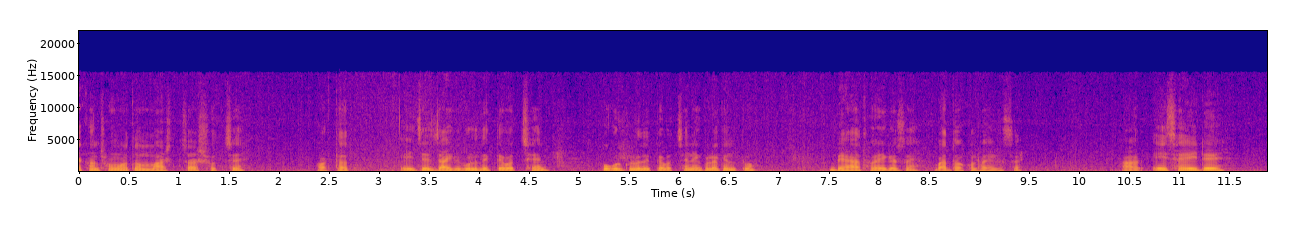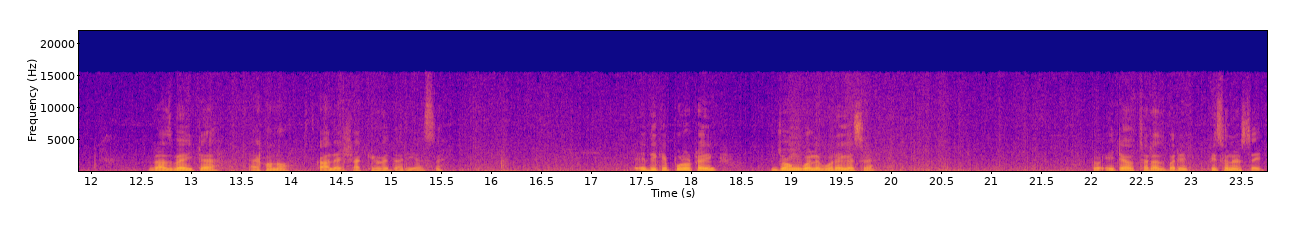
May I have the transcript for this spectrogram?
এখন সম্ভবত মাছ চাষ হচ্ছে, অর্থাৎ এই যে জায়গাগুলো দেখতে পাচ্ছেন, পুকুরগুলো দেখতে পাচ্ছেন, এগুলো কিন্তু বেহাত হয়ে গেছে বা দখল হয়ে গেছে। আর এই সাইডে রাজবাড়িটা এখনও কালের সাক্ষী হয়ে দাঁড়িয়ে আছে। এদিকে পুরোটাই জঙ্গলে ভরে গেছে। তো এটা হচ্ছে রাজবাড়ির পিছনের সাইড।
